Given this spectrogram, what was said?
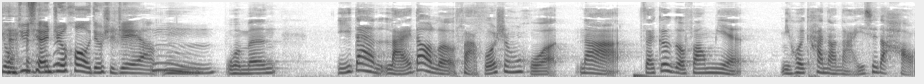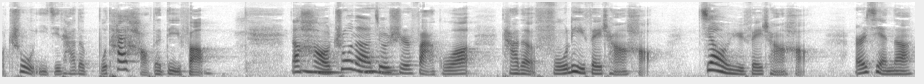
永居权之后就是这样。嗯，我们一旦来到了法国生活，那在各个方面。你会看到哪一些的好处，以及它的不太好的地方？那好处呢，就是法国它的福利非常好，教育非常好，而且呢，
